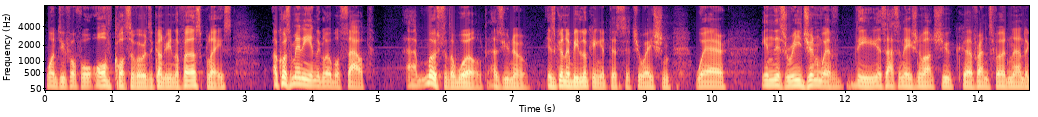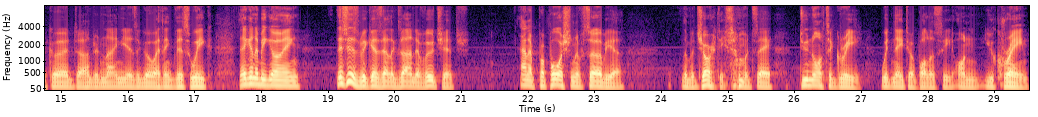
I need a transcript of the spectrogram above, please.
1244 of Kosovo as a country in the first place. Of course, many in the global south, uh, most of the world, as you know, is going to be looking at this situation where in this region where the assassination of Archduke uh, Franz Ferdinand occurred 109 years ago, I think this week, they're going to be going, this is because Alexander Vucic and a proportion of Serbia, the majority, some would say, do not agree with NATO policy on Ukraine.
